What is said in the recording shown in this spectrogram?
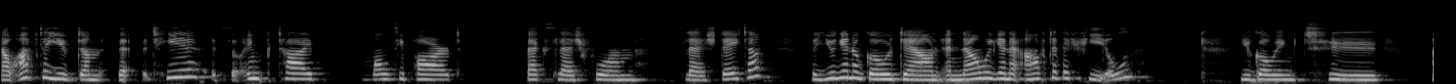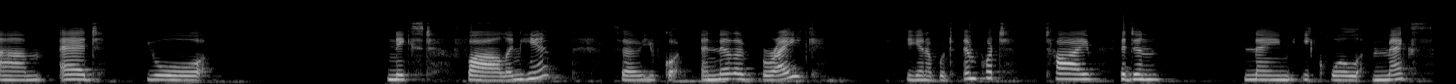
Now, after you've done that bit here, it's the enctype, multi-part, backslash form slash data. So you're going to go down and now we're going to, after the field, you're going to um, add your next file in here. So you've got another break. You're going to put input type hidden name equal max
